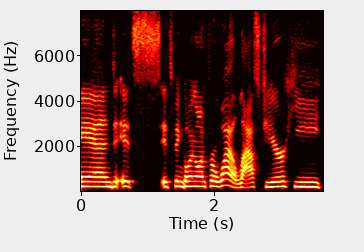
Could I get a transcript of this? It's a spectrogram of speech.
and it's it's been going on for a while. Last year, he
